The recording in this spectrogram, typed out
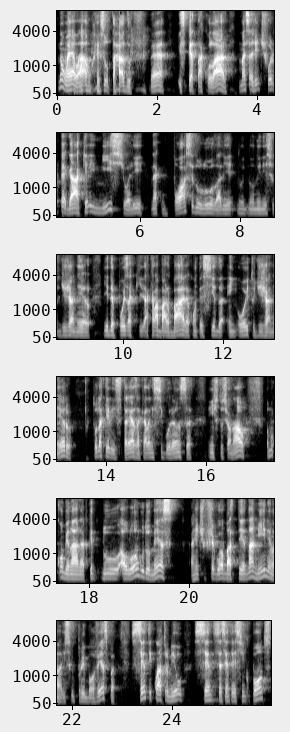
não é lá um resultado né, espetacular, mas se a gente for pegar aquele início ali, né, com posse do Lula ali no, no início de janeiro, e depois aqui, aquela barbárie acontecida em 8 de janeiro, todo aquele estresse, aquela insegurança institucional, vamos combinar, né? Porque do, ao longo do mês a gente chegou a bater na mínima, isso para o Ibovespa, 104.165 pontos.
